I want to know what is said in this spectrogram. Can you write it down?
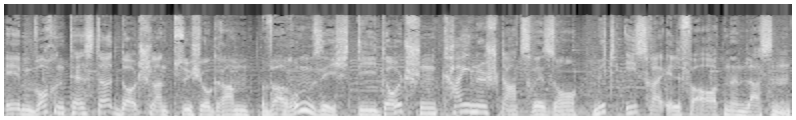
im Wochentester Deutschland Psychogramm, warum sich die Deutschen keine Staatsräson mit Israel verordnen lassen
